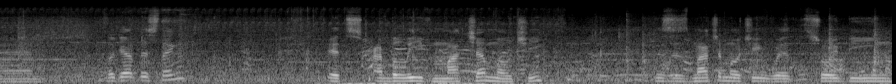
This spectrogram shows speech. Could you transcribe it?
And look at this thing. It's, I believe, matcha mochi. This is matcha mochi with soybean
